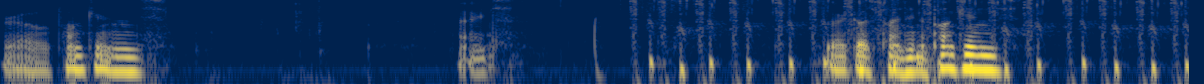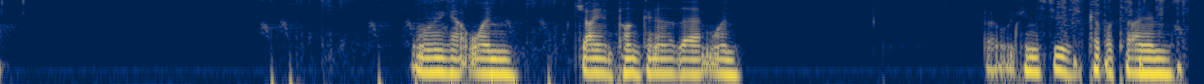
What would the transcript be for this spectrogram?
Grow pumpkins. All right. So there it goes planting the pumpkins. So we only got one giant pumpkin out of that one. But we can just do this a couple times.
